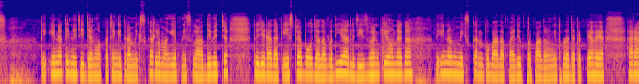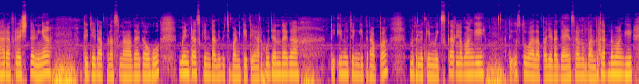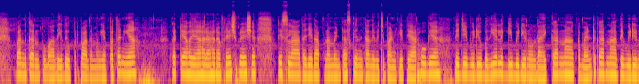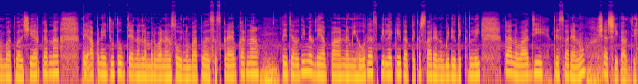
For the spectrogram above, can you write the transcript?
ਤੇ ਇਹਨਾਂ ਤਿੰਨੇ ਚੀਜ਼ਾਂ ਨੂੰ ਆਪਾਂ ਚੰਗੀ ਤਰ੍ਹਾਂ ਮਿਕਸ ਕਰ ਲਵਾਂਗੇ ਆਪਣੀ ਸਲਾਦ ਦੇ ਵਿੱਚ। ਤੇ ਜਿਹੜਾ ਦਾ ਟੇਸਟ ਹੈ ਬਹੁਤ ਜ਼ਿਆਦਾ ਵਧੀਆ ਲਜ਼ੀਜ਼ ਬਣ ਕੇ ਆਉਂਦਾ ਹੈਗਾ। ਤੇ ਇਹਨਾਂ ਨੂੰ ਮਿਕਸ ਕਰਨ ਤੋਂ ਬਾਅਦ ਆਪਾਂ ਇਹਦੇ ਉੱਪਰ ਪਾ ਦੇਵਾਂਗੇ ਥੋੜਾ ਜਿਹਾ ਕੱਟਿਆ ਹੋਇਆ ਹਰਾ ਹਰਾ ਫਰੈਸ਼ ਧਨੀਆ। ਤੇ ਜਿਹੜਾ ਆਪਣਾ ਸਲਾਦ ਹੈਗਾ, ਉਹ ਮਿੰਟਾਂ ਸਕਿੰਟਾਂ ਦੇ ਵਿੱਚ ਬਣ ਕੇ ਤਿਆਰ ਹੋ ਜਾਂਦਾ ਹੈਗਾ। ਤੇ ਇਹਨੂੰ ਚੰਗੀ ਤਰ੍ਹਾਂ ਆਪਾਂ ਮਤਲਬ ਕਿ ਮਿਕਸ ਕਰ ਲਵਾਂਗੇ। ਤੇ ਉਸ ਤੋਂ ਬਾਅਦ ਆਪਾਂ ਜਿਹੜਾ ਗੈਸ ਹੈ ਉਹਨੂੰ ਬੰਦ ਕਰ ਦੇਵਾਂਗੇ। ਬੰਦ ਕਰਨ ਤੋਂ ਬਾਅਦ ਇਹਦੇ ਉੱਪਰ ਪਾ ਦੇਵਾਂਗੇ ਆਪਾਂ ਧਨੀਆ। ਕੱਟਿਆ ਹੋਇਆ ਹਰਾ ਹਰਾ ਫਰੈਸ਼ ਫਰੈਸ਼ ਤੇ ਸਲਾਦ ਆ ਜਿਹੜਾ ਆਪਣਾ ਮਿੰਟਾਂ, ਸਕਿੰਟਾਂ ਦੇ ਵਿੱਚ ਬਣ ਕੇ ਤਿਆਰ ਹੋ ਗਿਆ। ਤੇ ਜੇ ਵੀਡੀਓ ਵਧੀਆ ਲੱਗੀ ਵੀਡੀਓ ਨੂੰ ਲਾਈਕ ਕਰਨਾ ਕਮੈਂਟ ਕਰਨਾ ਤੇ ਵੀਡੀਓ ਨੂੰ ਵੱਧ ਤੋਂ ਵੱਧ ਸ਼ੇਅਰ ਕਰਨਾ ਤੇ ਆਪਣੇ YouTube ਚੈਨਲ ਨੰਬਰ 1 ਰਸੋਈ ਨੂੰ ਵੱਧ ਤੋਂ ਵੱਧ ਸਬਸਕ੍ਰਾਈਬ ਕਰਨਾ। ਤੇ ਜਲਦੀ ਮਿਲਦੇ ਆਪਾਂ ਨਵੀਂ ਹੋਰ ਰੈਸਪੀ ਲੈ ਕੇ। ਤਦ ਤੱਕ ਸਾਰਿਆਂ ਨੂੰ ਵੀਡੀਓ ਦੇਖਣ ਲਈ ਧੰਨਵਾਦ ਜੀ ਤੇ ਸਾਰਿਆਂ ਨੂੰ ਸਤਿ ਸ਼੍ਰੀ ਅਕਾਲ ਜੀ।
